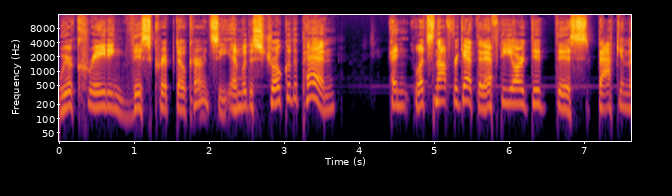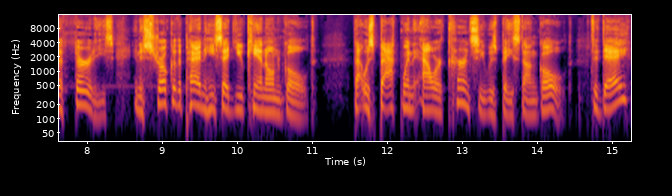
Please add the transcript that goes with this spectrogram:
we're creating this cryptocurrency. And with a stroke of the pen, and let's not forget that FDR did this back in the 30s. In a stroke of the pen, he said, you can't own gold. That was back when our currency was based on gold. Today,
